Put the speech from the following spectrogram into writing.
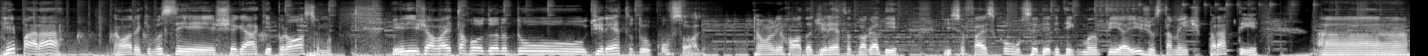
reparar, na hora que você chegar aqui próximo, ele já vai estar tá rodando do direto do console. Então ele roda direto do HD. Isso faz com o CD ele tem que manter aí justamente para ter a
